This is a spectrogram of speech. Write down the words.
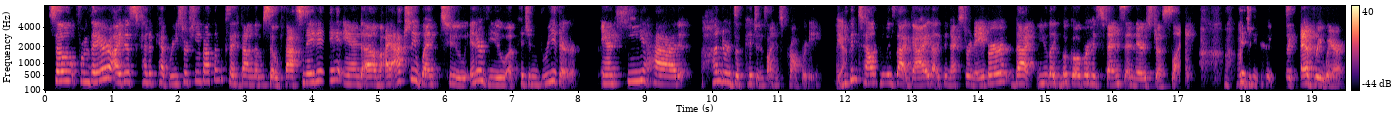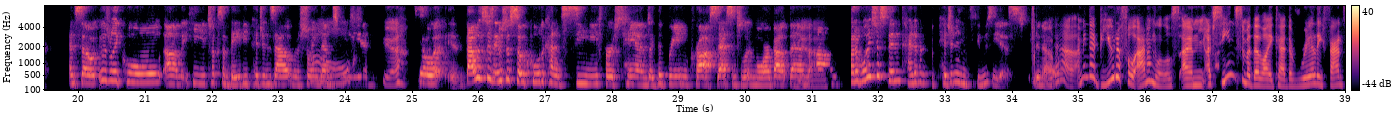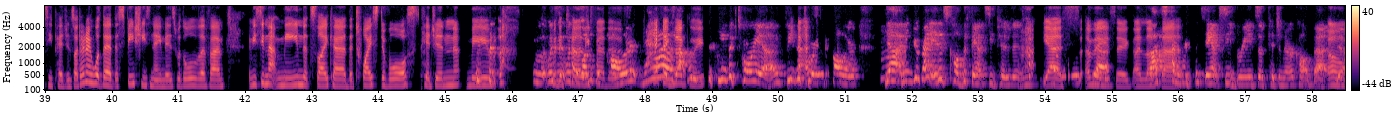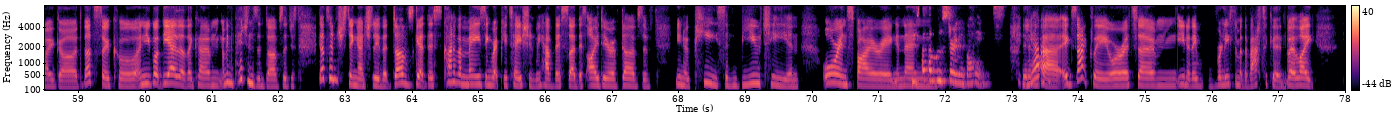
So from there, I just kind of kept researching about them because I found them so fascinating. And um, I actually went to interview a pigeon breeder, and he had hundreds of pigeons on his property. Yeah. You can tell he was that guy that like the next door neighbor that you like look over his fence and there's just like pigeon coops like everywhere. And so it was really cool. Um, he took some baby pigeons out and was showing Aww. them to me. And yeah. So that was just, it was just so cool to kind of see firsthand like the breeding process and to learn more about them. Yeah. Um, but I've always just been kind of a, a, pigeon enthusiast, you know? Yeah. I mean, they're beautiful animals. Um, I've seen some of the like uh, the really fancy pigeons. I don't know what the, the species name is with all of, um, have you seen that meme that's like uh, the twice divorced pigeon meme? was with it with the with the collar? Yeah, yeah exactly. Queen Victoria, Queen yes. Victoria collar. Yeah, I mean you're right. It is called the fancy pigeon. yes, amazing. Yeah. I love That's that. kind of like the fancy breeds of pigeon are called that. Oh yeah. my god, that's so cool. And you've got the yeah, that like um, I mean the pigeons and doves are just that's interesting actually. That doves get this kind of amazing reputation. We have this uh, this idea of doves of you know peace and beauty and awe inspiring, and then them during weddings. You know? Yeah, exactly. Or at um, you know they release them at the Vatican, but like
